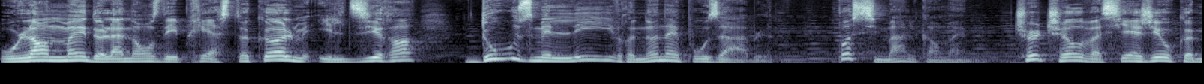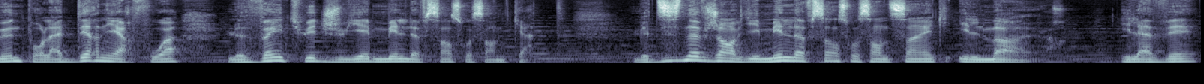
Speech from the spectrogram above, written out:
Au lendemain de l'annonce des prix à Stockholm, il dira 12 000 livres non imposables. Pas si mal quand même. Churchill va siéger aux communes pour la dernière fois le 28 juillet 1964. Le 19 janvier 1965, il meurt. Il avait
